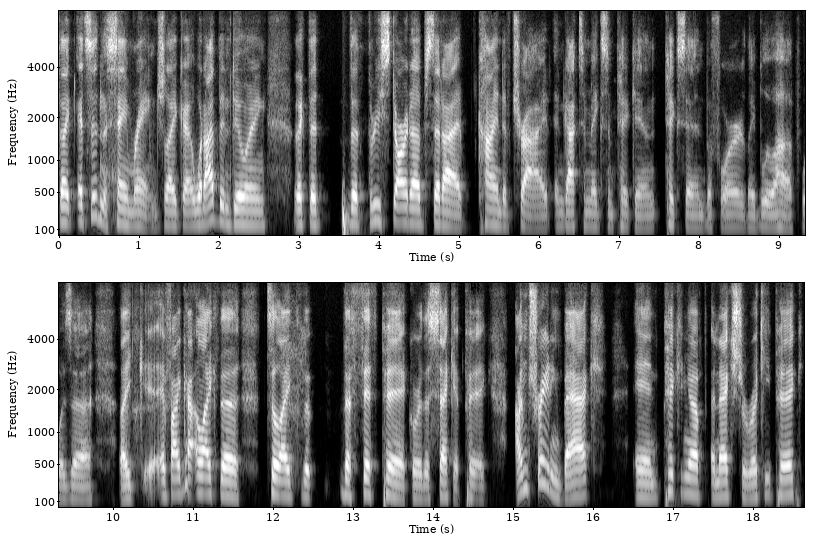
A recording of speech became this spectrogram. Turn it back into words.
like it's in the same range. Like uh, what I've been doing, like the the three startups that I kind of tried and got to make some pick in picks in before they blew up was a uh, like if I got like the to like the the fifth pick or the second pick, I'm trading back and picking up an extra rookie pick.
